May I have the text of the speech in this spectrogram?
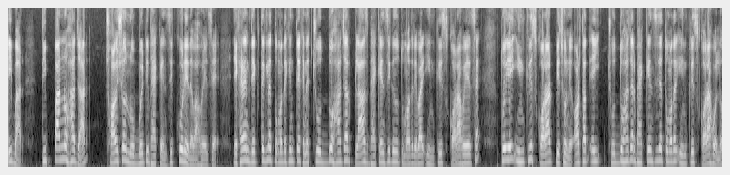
এইবার তিপ্পান্ন হাজার ছয়শো নব্বইটি ভ্যাকেন্সি করে দেওয়া হয়েছে। এখানে দেখতে গেলে তোমাদের কিন্তু এখানে চোদ্দ হাজার প্লাস ভ্যাকেন্সি কিন্তু তোমাদের এবার ইনক্রিজ করা হয়েছে। তো এই ইনক্রিজ করার পেছনে, অর্থাৎ এই চোদ্দ হাজার ভ্যাকেন্সি যে তোমাদের ইনক্রিজ করা হলো,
